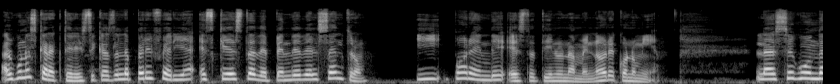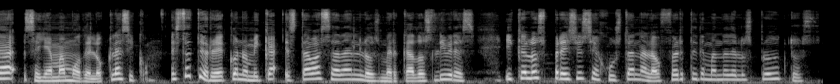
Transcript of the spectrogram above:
Algunas características de la periferia es que ésta depende del centro y por ende ésta tiene una menor economía. La segunda se llama modelo clásico. Esta teoría económica está basada en los mercados libres y que los precios se ajustan a la oferta y demanda de los productos.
